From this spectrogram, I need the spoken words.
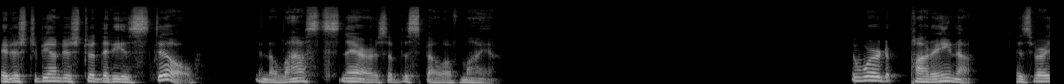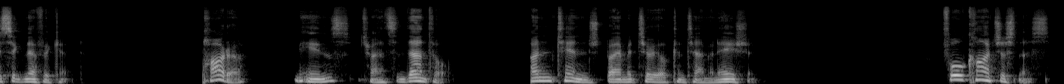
it is to be understood that he is still in the last snares of the spell of Maya. The word parena is very significant. Para means transcendental, untinged by material contamination. Full consciousness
